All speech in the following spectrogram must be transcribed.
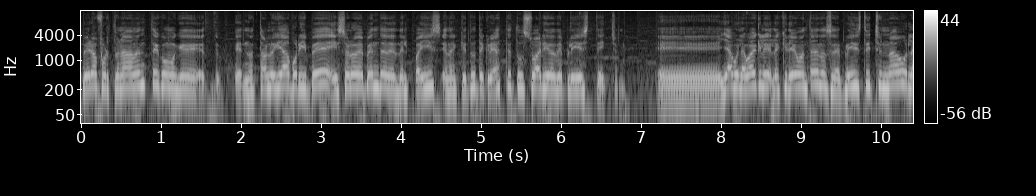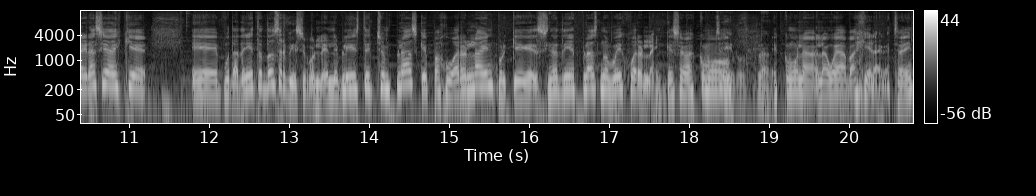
Pero afortunadamente como que eh, no está bloqueado por IP y solo depende desde el país en el que tú te creaste tu usuario de PlayStation. Eh, ya, pues la weá que le- les quería contar entonces de PlayStation Now, la gracia es que, eh, puta, tenía estos dos servicios. pues, El de PlayStation Plus, que es para jugar online, porque si no tenías Plus no podéis jugar online. Que eso es como, Sí, pues, claro. es como la, la weá pajera, ¿cachai?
